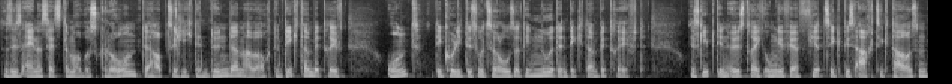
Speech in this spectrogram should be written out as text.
Das ist einerseits der Morbus Crohn, der hauptsächlich den Dünndarm, aber auch den Dickdarm betrifft, und die Colitis ulcerosa, die nur den Dickdarm betrifft. Es gibt in Österreich ungefähr 40.000 bis 80.000,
